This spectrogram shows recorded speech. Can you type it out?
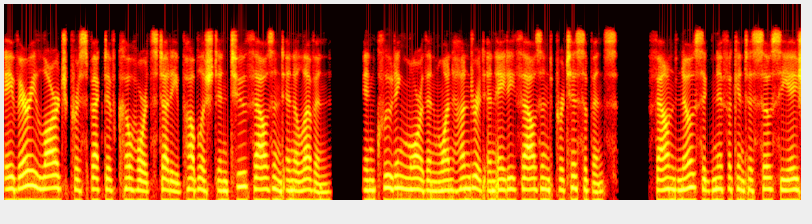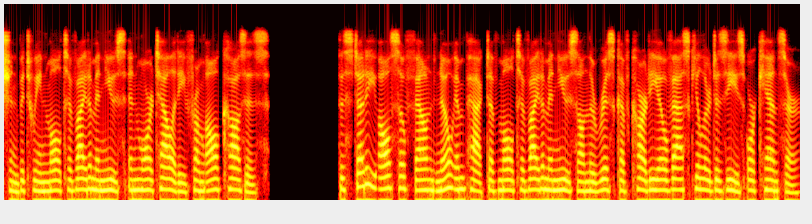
A very large prospective cohort study published in 2011, including more than 180,000 participants, found no significant association between multivitamin use and mortality from all causes. The study also found no impact of multivitamin use on the risk of cardiovascular disease or cancer.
